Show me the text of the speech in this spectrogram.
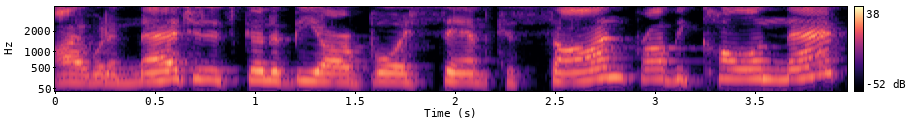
I would imagine it's going to be our boy Sam Kasan probably calling that.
